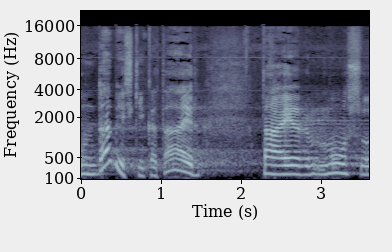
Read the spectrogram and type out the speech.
Un dabiski, ka tā ir Tā ir mūsu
